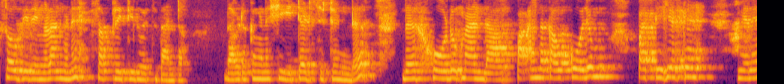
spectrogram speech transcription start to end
സൗകര്യങ്ങൾ അങ്ങനെ സെപ്പറേറ്റ് ചെയ്ത് വെച്ചതാണ് കേട്ടോ ഇത് അവിടെയൊക്കെ ഇങ്ങനെ ഷീറ്റ് അടിച്ചിട്ടുണ്ട്. ഇത് ഓടും എന്താ എന്താ കൗക്കോലും പട്ടികയൊക്കെ ഇങ്ങനെ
